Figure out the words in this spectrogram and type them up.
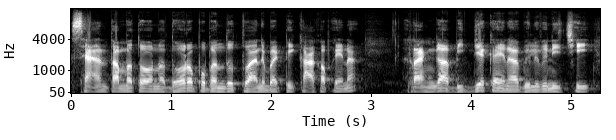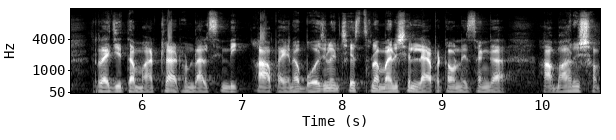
శాంతమ్మతో ఉన్న దూరపు బంధుత్వాన్ని బట్టి కాకపోయినా రంగా విద్యకైనా విలువనిచ్చి రజిత మాట్లాడుండాల్సింది. ఆ పైన భోజనం చేస్తున్న మనిషిని లేపటం నిజంగా అమానుషం.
